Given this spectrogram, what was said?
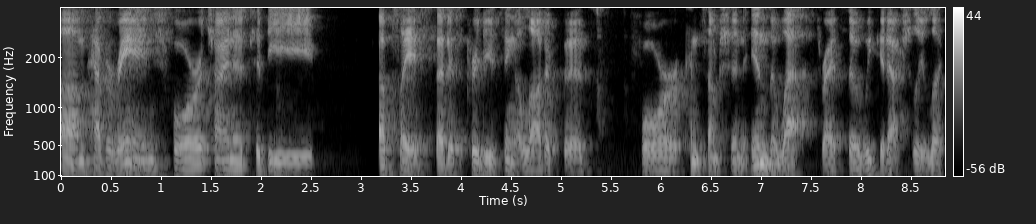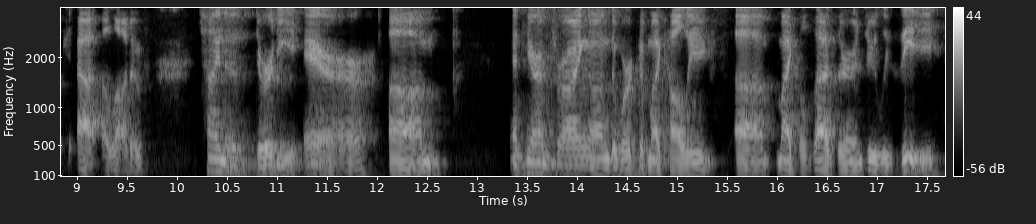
um, have arranged for China to be a place that is producing a lot of goods for consumption in the West, right? So we could actually look at a lot of China's dirty air. Um, and here I'm drawing on the work of my colleagues, uh, Michael Ziser and Julie Sze,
